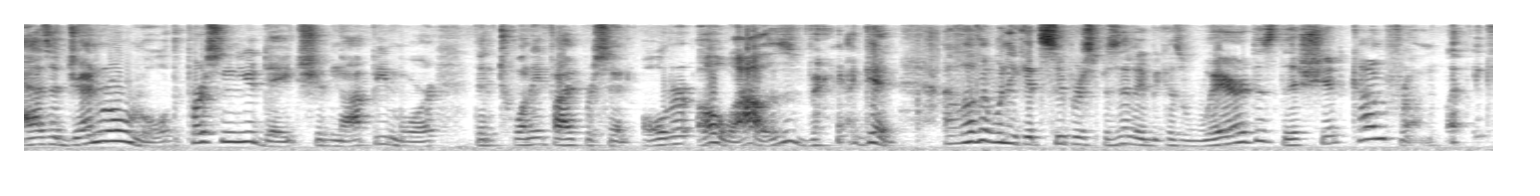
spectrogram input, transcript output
As a general rule, the person you date should not be more than 25% older. Oh, wow, this is very, again, I love it when he gets super specific because where does this shit come from? Like,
